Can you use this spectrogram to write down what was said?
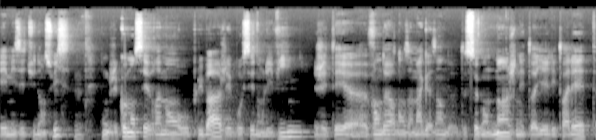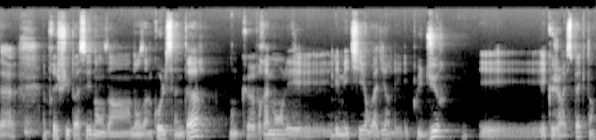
et mes études en Suisse. Mm. Donc j'ai commencé vraiment au plus bas, j'ai bossé dans les vignes, j'étais euh, vendeur dans un magasin de, de, seconde main, je nettoyais les toilettes. Euh, après je suis passé dans un, dans un call center, donc vraiment les, les métiers on va dire les, les plus durs et, et, que je respecte. Hein.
